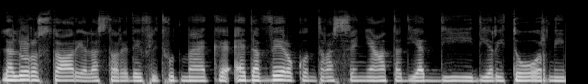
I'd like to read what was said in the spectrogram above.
la loro storia, la storia dei Fleetwood Mac è davvero contrassegnata di addii, di ritorni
